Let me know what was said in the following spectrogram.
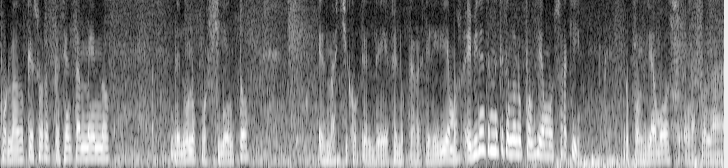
por lado, que eso representa menos del 1%, es más chico que el DF lo que requeriríamos. Evidentemente que no lo pondríamos aquí, lo pondríamos en la zona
